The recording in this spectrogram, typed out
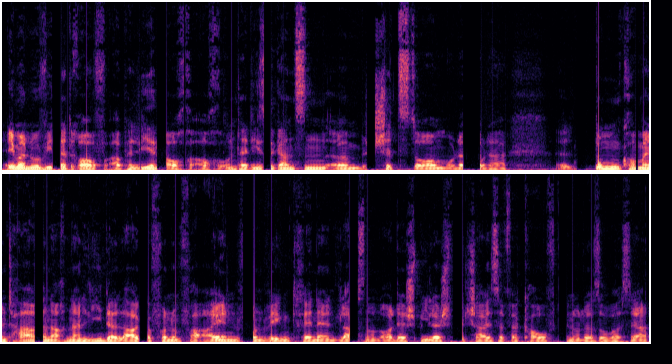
immer nur wieder drauf appellieren, auch, auch unter diese ganzen ähm, Shitstorm oder, oder dummen Kommentare nach einer Niederlage von einem Verein, von wegen Trainer entlassen und oh, der Spieler spielt scheiße, verkauft ihn oder sowas, ja.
